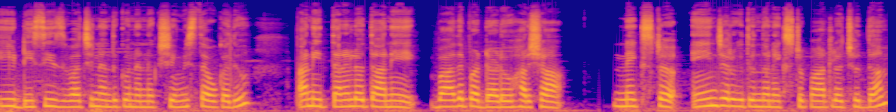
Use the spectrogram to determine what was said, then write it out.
ఈ డిసీజ్ వచ్చినందుకు నన్ను క్షమిస్తావు కదూ? అని తనలో తానే బాధపడ్డాడు హర్ష. నెక్స్ట్ ఏం జరుగుతుందో నెక్స్ట్ పార్ట్లో చూద్దాం.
